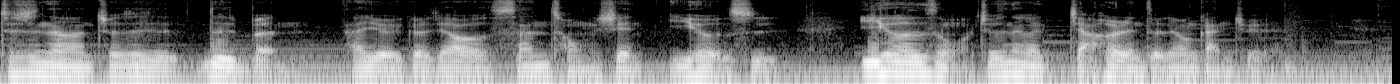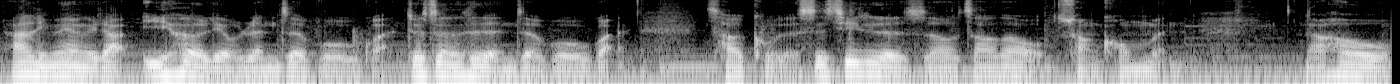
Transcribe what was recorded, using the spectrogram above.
就是呢，就是日本它有一个叫三重县伊贺市，伊贺是什么？就是那个甲贺忍者那种感觉。它里面有个叫伊贺流忍者博物馆，就真的是忍者博物馆，超酷的。十七日的时候遭到闯空门。然后，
